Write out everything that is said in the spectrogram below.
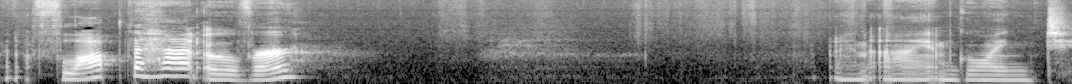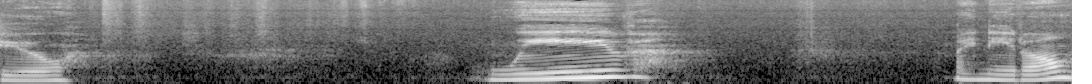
I'm going to flop the hat over and I am going to weave my needle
